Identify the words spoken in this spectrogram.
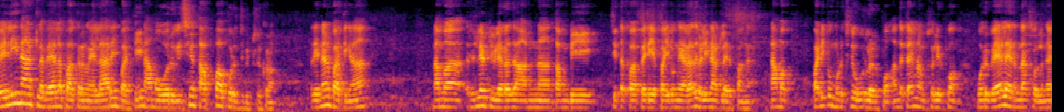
வெளிநாட்டில் வேலை பார்க்குறவங்க எல்லாரையும் பற்றி நாம் ஒரு விஷயம் தப்பாக புரிஞ்சுக்கிட்டு இருக்கிறோம். அது என்னென்னு பார்த்தீங்கன்னா நம்ம ரிலேட்டிவ் யாராவது அண்ணா தம்பி சித்தப்பா பெரியப்பா இவங்க யாராவது வெளிநாட்டில் இருப்பாங்க. நாம் படிப்பு முடிச்சுட்டு ஊரில் இருப்போம். அந்த டைம் நம்ம சொல்லியிருப்போம். ஒரு வேலை இருந்தால் சொல்லுங்க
